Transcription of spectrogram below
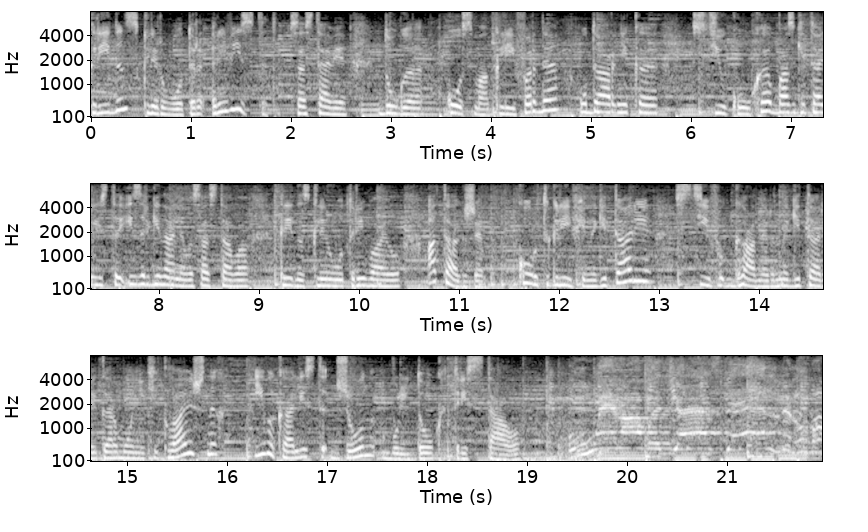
Creedence Clearwater Revisited в составе Дуга Косма Клиффорда, ударника, Стью Кука, бас-гитариста из оригинального состава Creedence Clearwater Revival, а также Курт Гриффи на гитаре, Стив Ганнер на гитаре гармоники клавишных и вокалист Джон Бульдог Тристау. When I was just a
